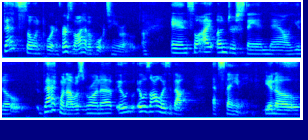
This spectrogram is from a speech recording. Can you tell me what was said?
That's so important. First of all, I have a 14 year old. And so I understand now, you know, back when I was growing up, it, it was always about abstaining, you yes. know,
